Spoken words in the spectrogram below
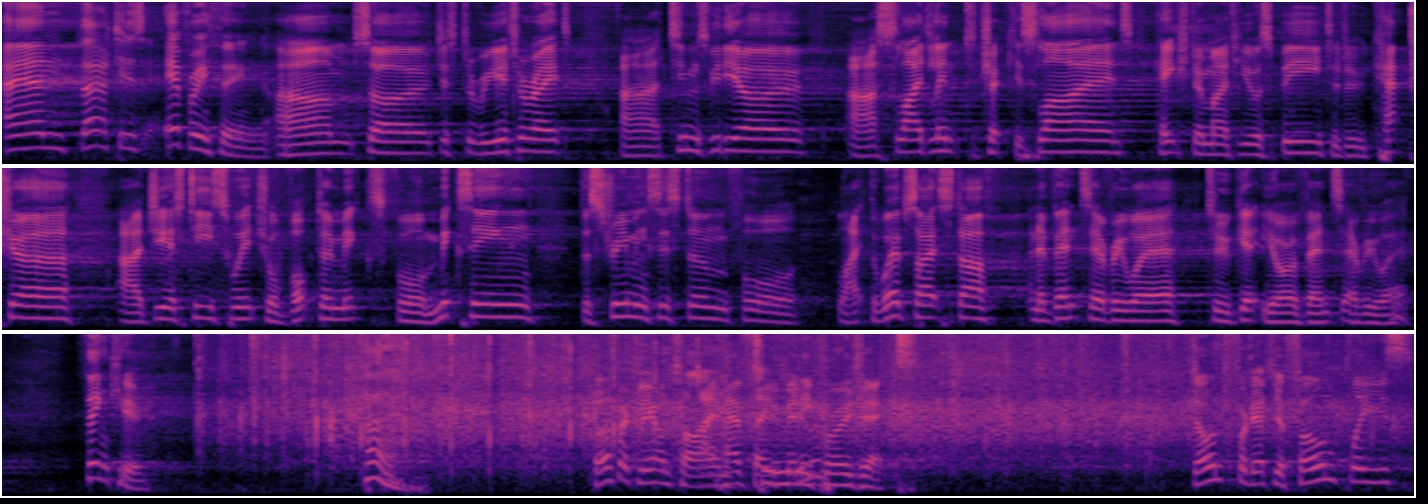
And that is everything. Um, so, just to reiterate, uh, TimVideos, uh, SlideLint to check your slides, HDMI2USB to do capture, uh, GST switch or Voctomix for mixing, the streaming system for like the website stuff and events everywhere to get your events everywhere. Thank you. Perfectly on time. I have Thank too many you. projects. Don't forget your phone, please.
